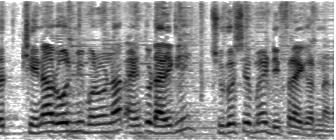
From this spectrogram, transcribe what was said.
तर छेना रोल मी बनवणार आणि तो डायरेक्टली शुगर सिरपमध्ये डिफ्राय करणार.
